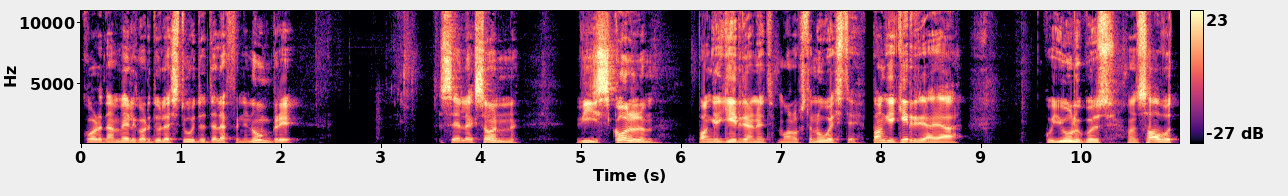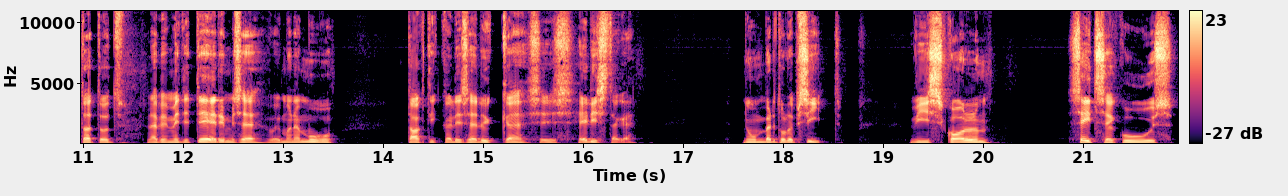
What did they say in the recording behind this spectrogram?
kordan veel kord üle stuudiotelefoni numbri. selleks on viis kolm, pange kirja nüüd, ma alustan uuesti, pange kirja ja kui julgus on saavutatud läbi mediteerimise või mõne muu taktikalise lükke, siis helistage. number tuleb siit, viis kolm, seitse kuus,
